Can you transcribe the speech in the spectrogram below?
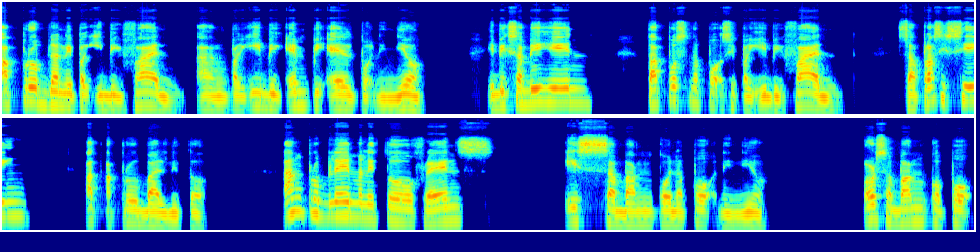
approved na ni Pag-ibig Fan ang Pag-ibig MPL po ninyo. Ibig sabihin, tapos na po si Pag-ibig Fan sa processing at approval nito. Ang problema nito, friends, is sa bangko na po ninyo or sa bangko po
